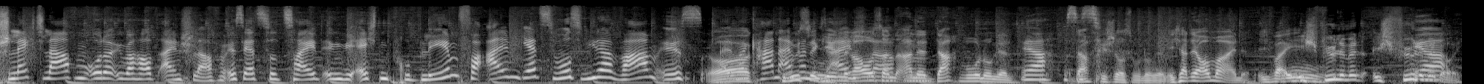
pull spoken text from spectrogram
Schlecht schlafen oder überhaupt einschlafen ist jetzt zurzeit irgendwie echt ein Problem. Vor allem jetzt, wo es wieder warm ist. Oh, Man kann Grüße einfach nicht gehen einschlafen. raus an alle Dachwohnungen. Ja, Dachgeschosswohnungen. Ich hatte ja auch mal eine. Ich, war, ich fühle mit, ich fühle Ja. mit euch.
